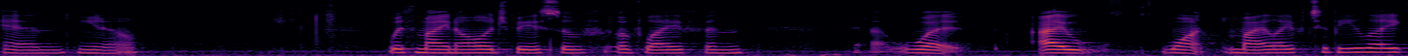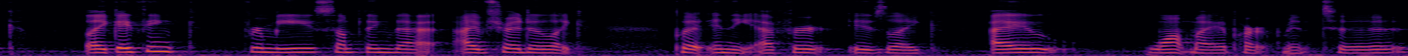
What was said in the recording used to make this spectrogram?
and you know with my knowledge base of, of life and uh, what I want my life to be like. Like I think for me something that I've tried to like put in the effort is like I want my apartment to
